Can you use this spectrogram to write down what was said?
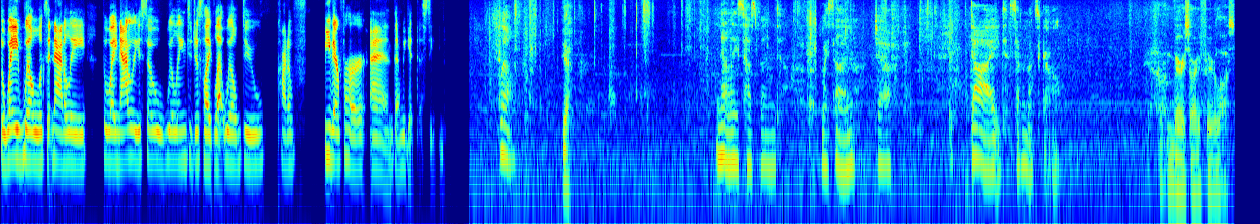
the way Will looks at Natalie, the way Natalie is so willing to just like let Will do kind of be there for her. And then we get this scene. Will, Yeah. Natalie's husband, my son, Jeff, died seven months ago. I'm very sorry for your loss.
